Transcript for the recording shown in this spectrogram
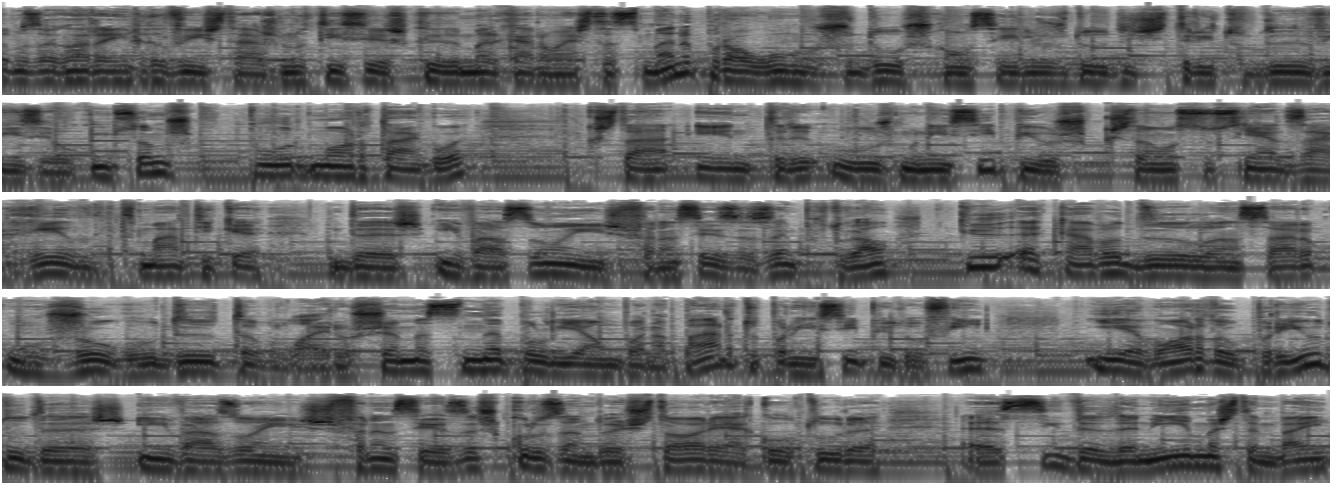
Passamos agora em revista as notícias que marcaram esta semana por alguns dos conselhos do distrito de Viseu. Começamos por Mortágua, que está entre os municípios que estão associados à rede temática das invasões francesas em Portugal, que acaba de lançar um jogo de tabuleiro. Chama-se Napoleão Bonaparte, o princípio do fim, e aborda o período das invasões francesas, cruzando a história, a cultura, a cidadania, mas também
